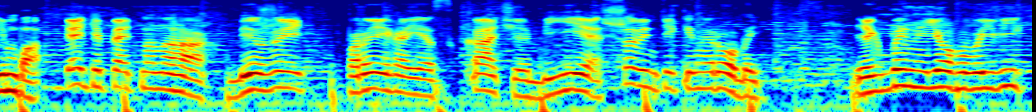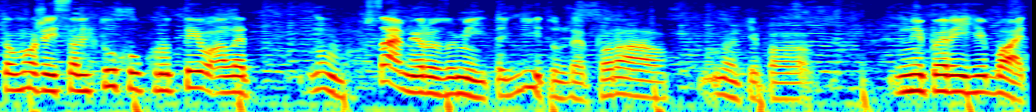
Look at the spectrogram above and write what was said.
Імба. 5,5 на ногах. Біжить, пригає, скаче, б'є. Що він тільки не робить. Якби не йоговий вік, то може й сальтуху крутив, але ну, самі розумієте, дід уже пора, ну, типу, не перегибать.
